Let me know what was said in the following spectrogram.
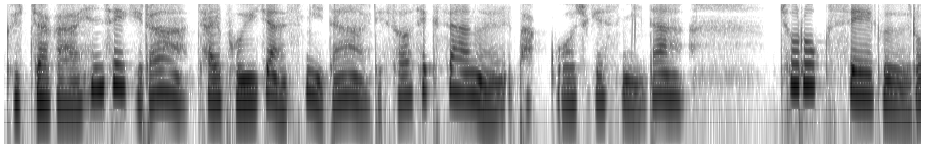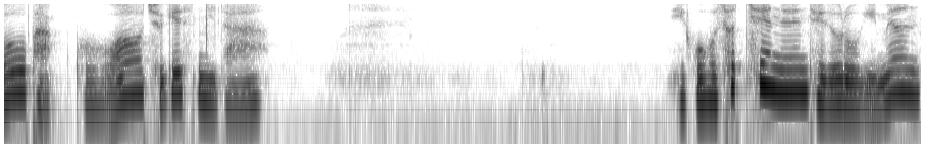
글자가 흰색이라 잘 보이지 않습니다. 그래서 색상을 바꾸어 주겠습니다. 초록색으로 바꾸어 주겠습니다. 이거 서체는 되도록이면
